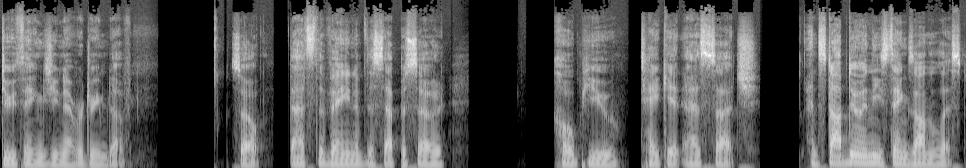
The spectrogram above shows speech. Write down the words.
do things you never dreamed of. So that's the vein of this episode. Hope you take it as such and stop doing these things on the list.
